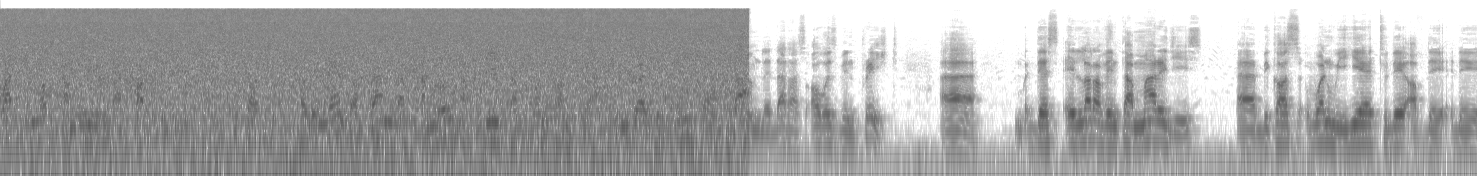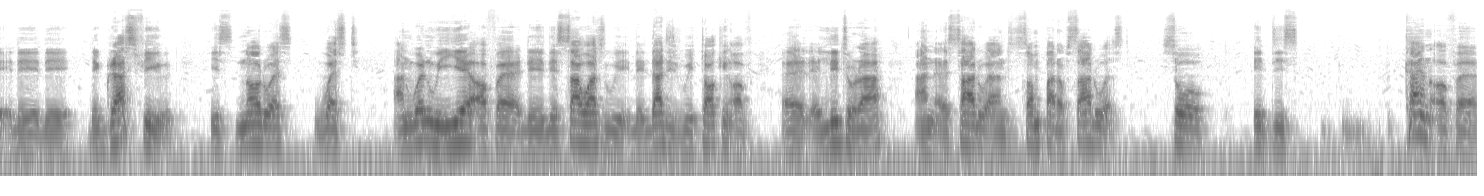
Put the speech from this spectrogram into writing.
what most Cameroonians are taught to do. Because for the length of time that Cameroon has lived as one country and enjoyed the peace family that has always been preached, uh, there's a lot of intermarriages uh, because when we hear today of the, the, the, the, the grass field, it's northwest west. And when we hear of the, the south, we, the, that is, we're talking of littoral and, uh, south, and some part of southwest. So it is kind of uh,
